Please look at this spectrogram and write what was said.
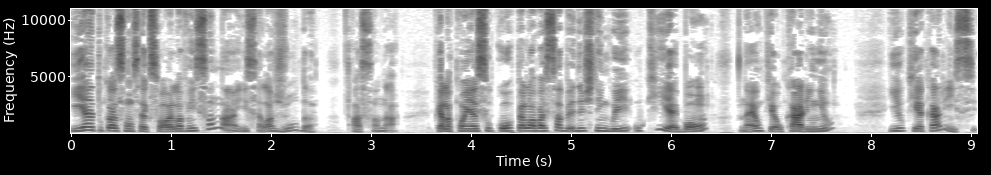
e a educação sexual ela vem sanar isso, ela ajuda a sanar, porque ela conhece o corpo, ela vai saber distinguir o que é bom, né, o que é o carinho e o que é carícia.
